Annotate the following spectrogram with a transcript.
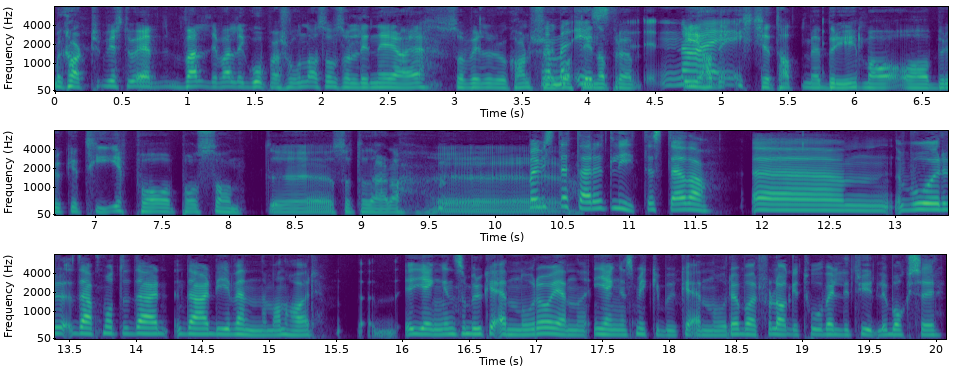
men klart, hvis du er en veldig veldig god person, da, sånn som Linnea er, så ville du kanskje Nei, gått inn og prøvd. Jeg hadde ikke tatt med bry med å, å bruke tid på, på sånt uh, sånt der, da. Uh, Men hvis dette er et lite sted, da. uh, hvor det er på en måte det er, det er de vennene man har. Gjengen som bruker n-ordet, og gjengen, som ikke bruker n-ordet. Bare for å lage to veldig tydelige bokser.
